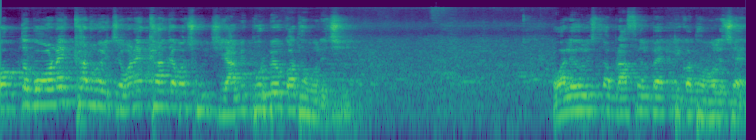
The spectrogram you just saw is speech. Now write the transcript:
বক্তব্য অনেকক্ষণ হয়েছে, অনেকক্ষণ যাবৎ শুনছি, আমি পূর্বেও কথা বলেছি। ওয়ালিউল ইসলাম রাসেল ভাই একটি কথা বলেছেন।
